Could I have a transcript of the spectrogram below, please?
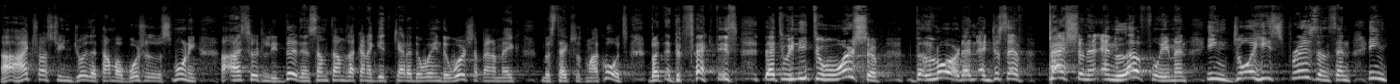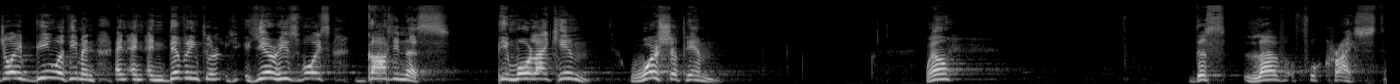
I trust you enjoyed the time of worship this morning. I certainly did. And sometimes I kind of get carried away in the worship and I make mistakes with my chords. But the fact is that we need to worship the Lord and, and just have passion and, love for Him and enjoy His presence and enjoy being with Him and, and, and endeavoring to hear His voice. Godliness. Be more like Him. Worship Him. Well, this love for Christ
